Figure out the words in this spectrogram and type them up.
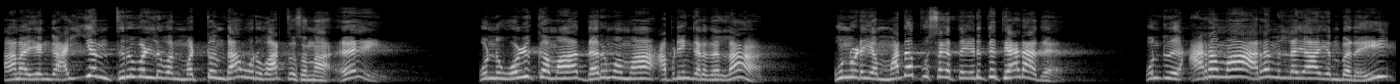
ஆனா எங்க ஐயன் திருவள்ளுவன் மட்டும்தான் ஒரு வார்த்தை சொன்னான் ஏய் ஒன்னு ஒழுக்கமா தர்மமா அப்படிங்கறதெல்லாம் உன்னுடைய மத புஸ்தகத்தை எடுத்து தேடாத. ஒன்று அறமா அறம் இல்லையா என்பதை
